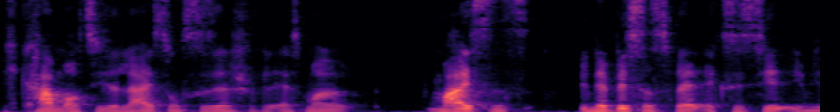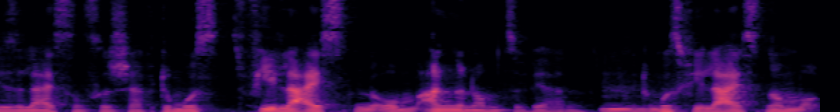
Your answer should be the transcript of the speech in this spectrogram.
Ich kam aus dieser Leistungsgesellschaft erstmal meistens in der Businesswelt existiert eben diese Leistungsgeschäft. Du musst viel leisten, um angenommen zu werden. Mhm. Du musst viel leisten, um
